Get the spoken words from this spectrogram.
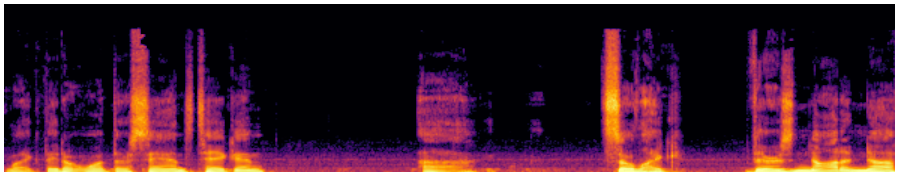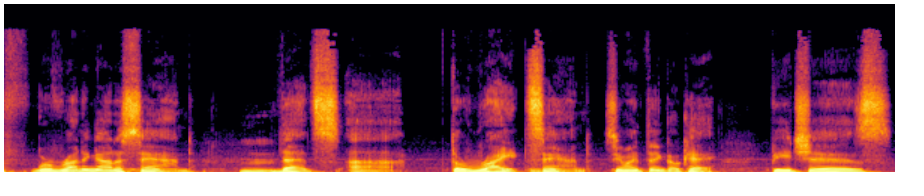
like they don't want their sand taken. Uh, so like, there's not enough. We're running out of sand Hmm. that's uh, the right sand. So you might think, okay, beaches.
